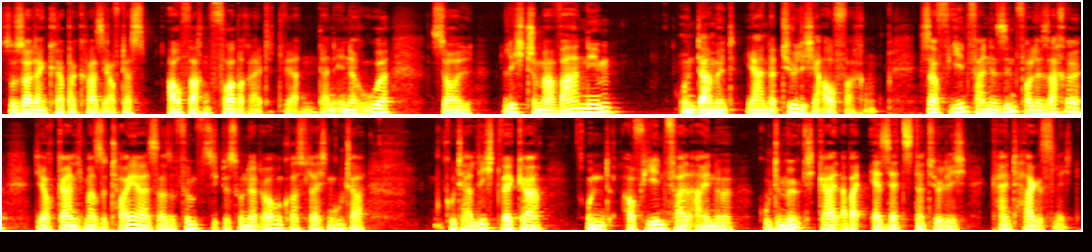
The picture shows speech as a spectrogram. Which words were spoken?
So soll dein Körper quasi auf das Aufwachen vorbereitet werden. Deine innere Uhr soll Licht schon mal wahrnehmen und damit ja natürlicher aufwachen. Ist auf jeden Fall eine sinnvolle Sache, die auch gar nicht mal so teuer ist. Also 50 bis 100 Euro kostet vielleicht ein guter guter Lichtwecker und auf jeden Fall eine gute Möglichkeit, aber ersetzt natürlich kein Tageslicht.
